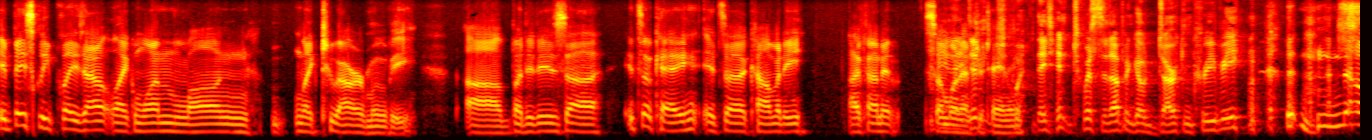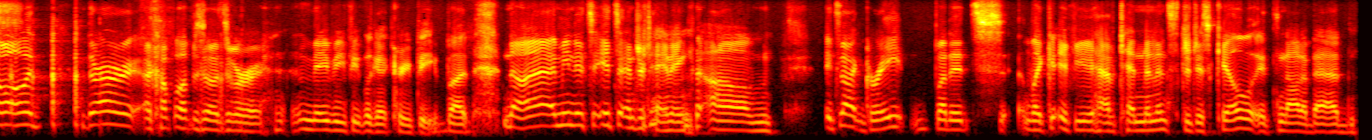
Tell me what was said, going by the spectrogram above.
It basically plays out like one long, like two-hour movie. Uh, but it is. Uh, it's okay. It's a comedy. I found it somewhat they entertaining. Didn't twi- they didn't twist it up and go dark and creepy. no, there are a couple episodes where maybe people get creepy, but no, I mean it's it's entertaining. Um, it's not great, but it's like if you have ten minutes to just kill, it's not a bad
